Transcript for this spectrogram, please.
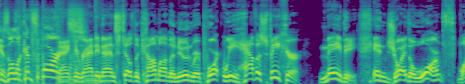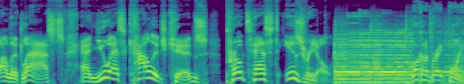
is a look at sports. Thank you, Randy. Man, still to come on the noon report, we have a speaker. Maybe. Enjoy the warmth while it lasts. And U.S. college kids protest Israel. Welcome to Breakpoint,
